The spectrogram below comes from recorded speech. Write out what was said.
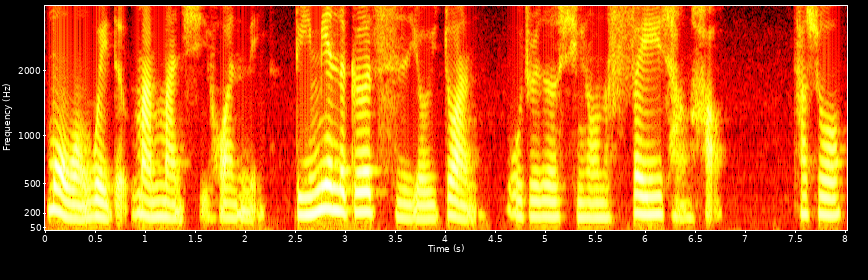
莫文蔚的《慢慢喜欢你》。里面的歌词有一段，我觉得形容的非常好。他说：“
